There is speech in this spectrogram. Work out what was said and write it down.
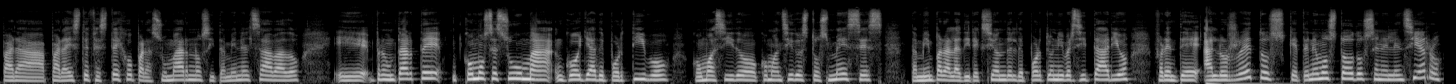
para, para este festejo, para sumarnos y también el sábado, eh, preguntarte cómo se suma Goya Deportivo, cómo, ha sido, cómo han sido estos meses también para la dirección del deporte universitario frente a los retos que tenemos todos en el encierro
